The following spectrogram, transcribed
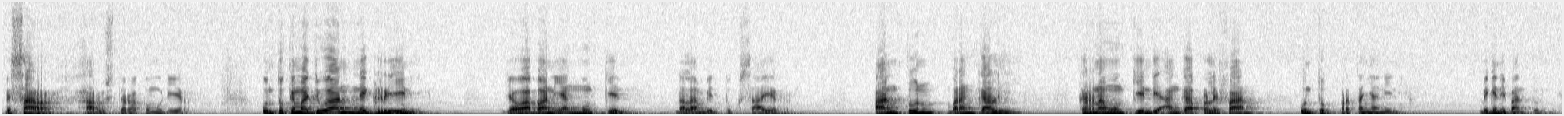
besar harus terakomodir. Untuk kemajuan negeri ini, jawaban yang mungkin dalam bentuk sair, pantun barangkali karena mungkin dianggap relevan untuk pertanyaan ini. Begini pantunnya.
